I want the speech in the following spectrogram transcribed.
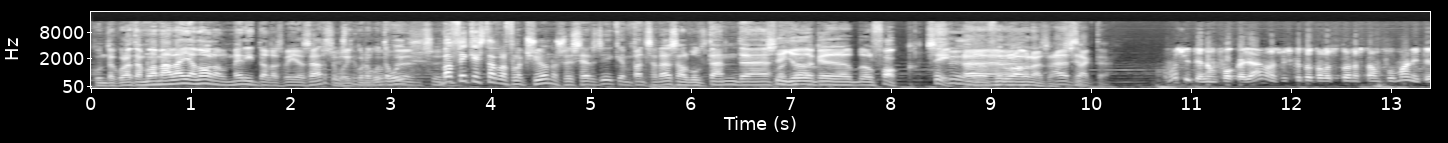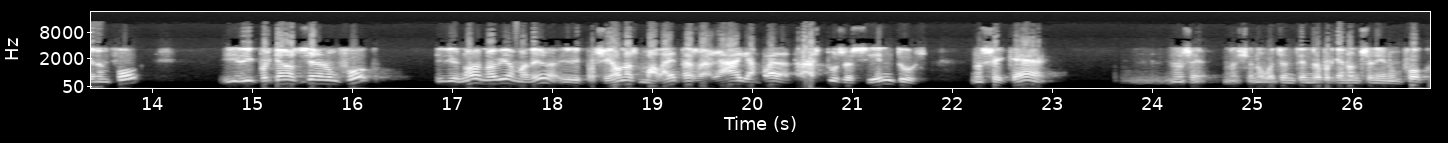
condecorat amb la medalla d'or al mèrit de les Belles Arts, sí, ho he conegut avui, content, sí. va fer aquesta reflexió, no sé, Sergi, què en pensaràs al voltant de... Sí, jo de que el foc. Sí, Sí. eh, fer-ho a la brasa, sí. Home, si tenen foc allà, no has vist que tota l'estona estan fumant i tenen foc? I dic, per què no encenen un foc? I diu, no, no hi havia madera. I dic, però si hi ha unes maletes allà, hi ha ple de trastos, asientos, no sé què. No sé, això no ho vaig entendre perquè no encenien un foc.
